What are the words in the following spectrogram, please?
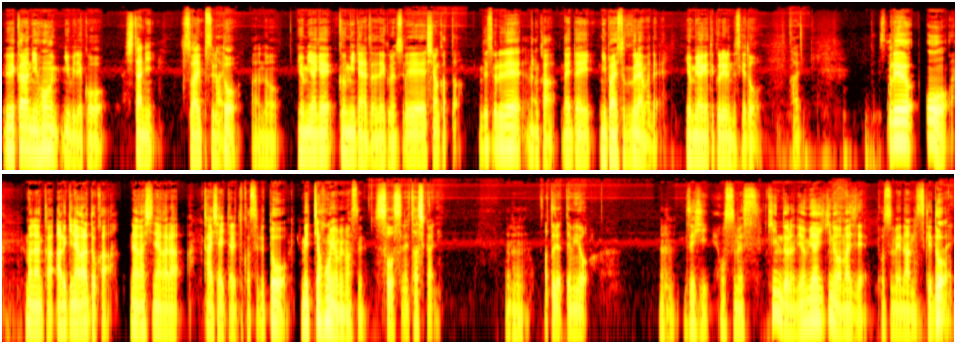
上から2本指でこう、下にスワイプすると、あの、読み上げくんみたいなやつが出てくるんですえよ。えー、知らんかった。で、それで、なんか、だいたい2倍速ぐらいまで読み上げてくれるんですけど、はい。それを、まあなんか歩きながらとか、流しながら会社行ったりとかすると、めっちゃ本読めます。そうですね、確かに。うん。後でやってみようん。ぜひ、おすすめです。Kindle の読み上げ機能はマジでおすすめなんですけど、はい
